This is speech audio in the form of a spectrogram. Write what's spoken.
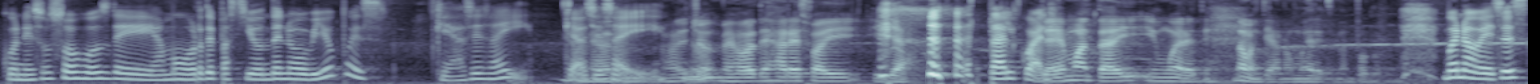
con esos ojos de amor, de pasión, de novio, pues ¿qué haces ahí? ¿Qué haces Mejor- ahí? mejor dicho, ¿no? mejor dejar eso ahí y ya. Tal cual. Dejemos hasta ahí y muérete. No, mentira, no muérete tampoco. Bueno, a veces,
